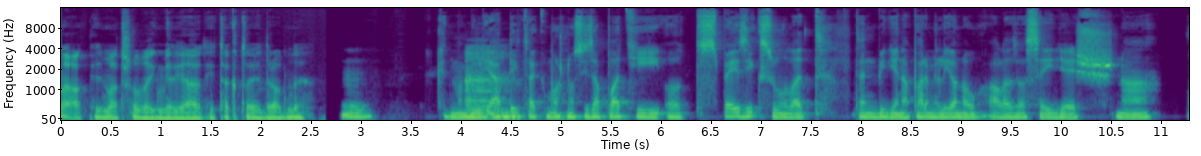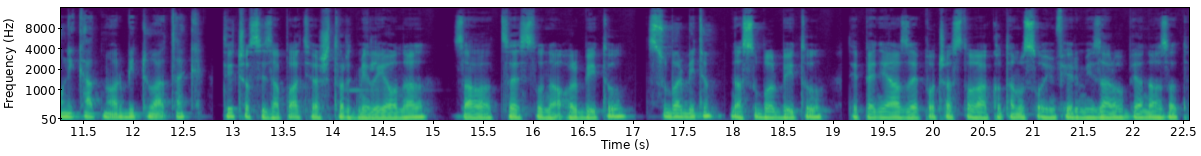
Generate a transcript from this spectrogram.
A keď má človek miliardy, tak to je drobné. Hmm. Keď má miliardy, a... tak možno si zaplatí od SpaceXu let, ten ide na pár miliónov, ale zase ideš na unikátnu orbitu a tak. Ty, čo si zaplatia štvrť milióna za cestu na orbitu. Suborbitu? Na suborbitu. Tie peniaze počas toho, ako tam svojim firmy zarobia nazad.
